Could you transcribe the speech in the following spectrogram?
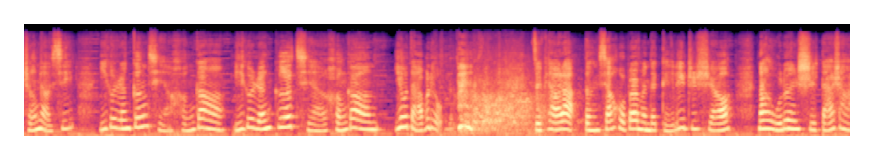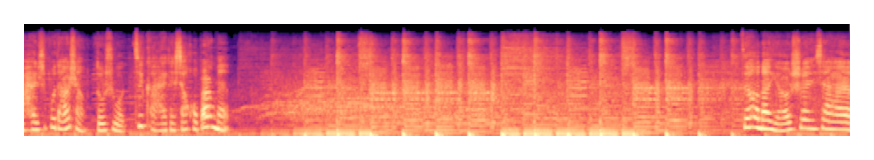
程淼熙一个人搁浅横杠一个人搁浅横杠 UW 嘴瓢了，等小伙伴们的给力支持哦。那无论是打赏还是不打赏，都是我最可爱的小伙伴们。最后呢，也要说一下，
